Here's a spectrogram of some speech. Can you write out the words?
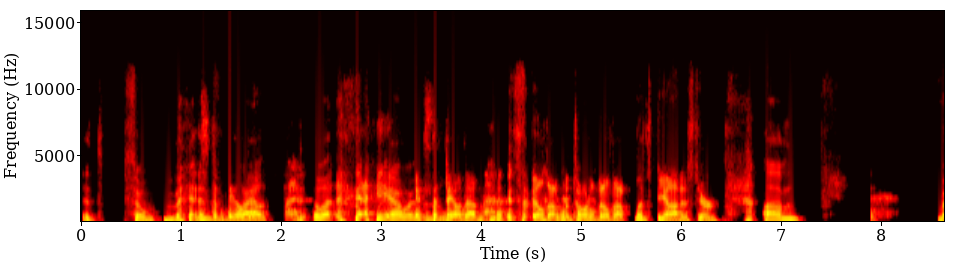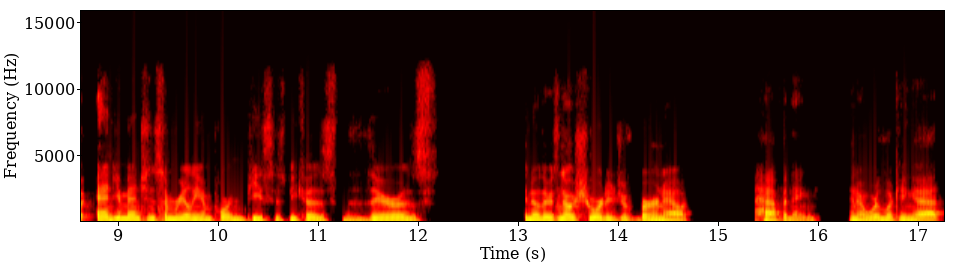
it's so it's the build up. What? yeah, it's the build up. it's the build up, the total build up. Let's be honest here. Um, but and you mentioned some really important pieces because there's, you know, there's no shortage of burnout happening. You know, we're looking at,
